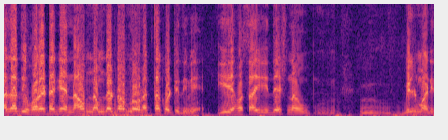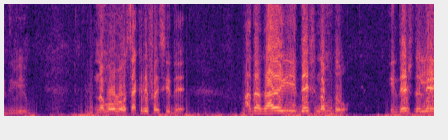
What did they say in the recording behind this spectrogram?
ಆಜಾದಿ ಹೋರಾಟಕ್ಕೆ ನಾವು ನಮ್ಮ ದೊಡ್ಡವ್ರನ್ನು ರಕ್ತ ಕೊಟ್ಟಿದ್ದೀವಿ. ಈ ಹೊಸ ಈ ದೇಶನ ಬಿಲ್ಡ್ ಮಾಡಿದ್ದೀವಿ ನಮ್ಮನ್ನು ಸ್ಯಾಕ್ರಿಫೈಸ್ ಇದೆ. ಅದ ಹಾಗಾಗಿ ಈ ದೇಶ ನಮ್ಮದು ಈ ದೇಶದಲ್ಲಿ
